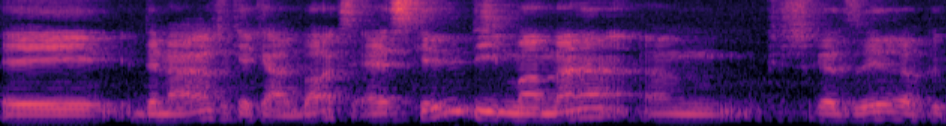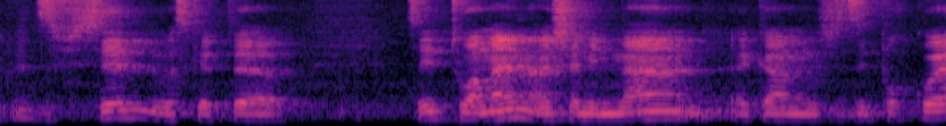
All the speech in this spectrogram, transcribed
et démarrage de Cake Box, est-ce qu'il y a eu des moments, euh, que je serais dire, un peu plus difficiles, où est-ce que tu as tu sais, toi-même, un cheminement, euh, comme je dis, pourquoi,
